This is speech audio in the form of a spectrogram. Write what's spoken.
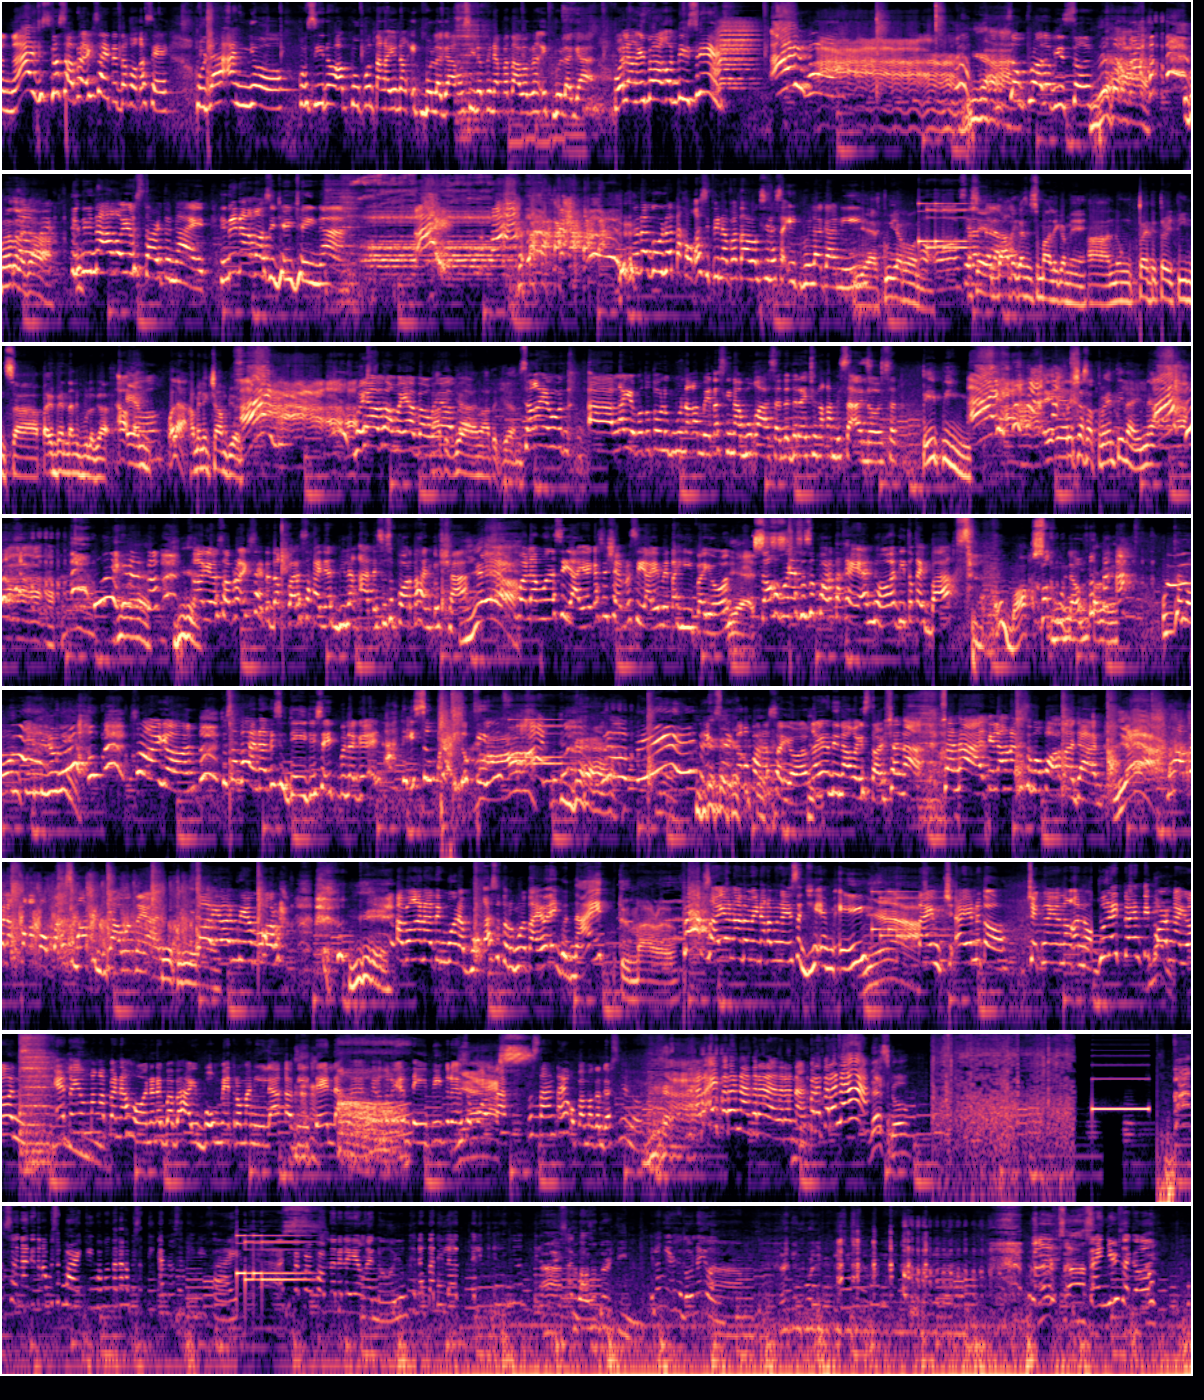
na nga! Diyos ko, sobrang excited ako kasi hulaan nyo kung sino ang pupunta ngayon ng Itbulaga, kung sino pinapatawag ng Itbulaga. Walang iba kundi si... Ay! I'm so proud of you, son! Iba na talaga. Hindi na ako yung star tonight. Hindi na ako si JJ na. Ay! pinapatawag sila sa 8 Bulaga ni... Yes, Kuya Ron. Oo, silang Kasi dalawa. dati kasi sumali kami ah, nung 2013 sa pa-event na ni Bulaga. Oo. And wala, kami nag-champion. Ay! Mayabang, mayabang, Matik yan, mayabang. matik yan. So ngayon, ah, ngayon, matutulog muna kami, tapos kinabukasan, dadiretso na kami sa ano, sa... Taping. Ay! Ah, eh, siya sa 29. Na, Yeah. So yun, sobrang excited ako para sa kanya at bilang ate, susuportahan ko siya. Yeah! Kahit wala muna si Yaya, kasi syempre si Yaya may tahi pa yun. Yes. So ako muna susuporta kay, ano, dito kay Bax. Ano box? Bakulaw. Huwag ganon, TV yun eh. so ayun, sasamahan natin si JJ sa Itbulaga and ate is so proud of you. Fun! Grabe! Excited ako para sa'yo. Ngayon din ako yung star. Siya na. Siya na. At kailangan natin sumuporta dyan. Yeah! Mga palakpak ako para sa mga tigyawat na yan. Okay. So ayun. Abangan natin muna bukas. Sa tulog muna tayo. And good night. tomorrow. Pak! So ayun, on the way na kami ngayon sa GMA. Yeah! Time, ch- ay ano to, check ngayon ng ano, July 24 ngayon. Ito yung mga panahon na nagbabaha yung buong Metro Manila, Cavite, lahat. Pero tuloy ang taping, tuloy ang Yes! suporta. Pustahan tayo kung pa magagas niya, no? Tara, ay, tara na, tara na, tara na. Tara, tara na! Let's go! Pak! So, nandito kami sa parking. Papunta na kami sa, T- ano, sa TV5. Kinanta nila. Ilan, ilan yun? Ilang Ah, years ago? 2013. Ilang years ago na yun? Um, 13, 14, 15, 16, 17, 18, 19, 20. Sa- 10 years ago?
